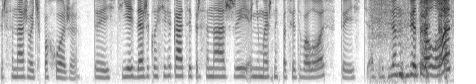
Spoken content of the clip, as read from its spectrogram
персонажи очень похожи. То есть есть даже классификация персонажей анимешных по цвету волос, то есть определенный цвет волос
